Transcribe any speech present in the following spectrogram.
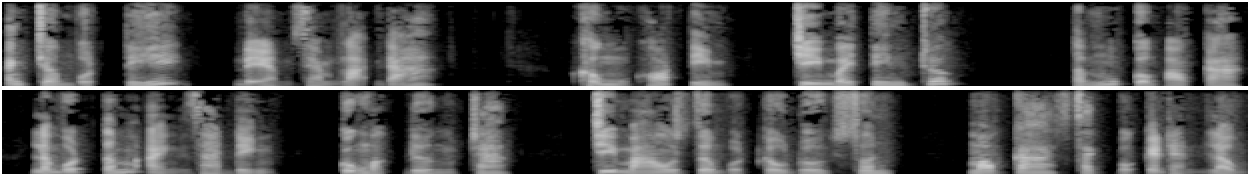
Anh chờ một tí để em xem lại đã. Không khó tìm, chỉ mấy tin trước. Tấm của Mao ca là một tấm ảnh gia đình, cũng mặc đường trang. Chị Mao giờ một câu đối xuân, Mao ca xách một cái đèn lồng.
